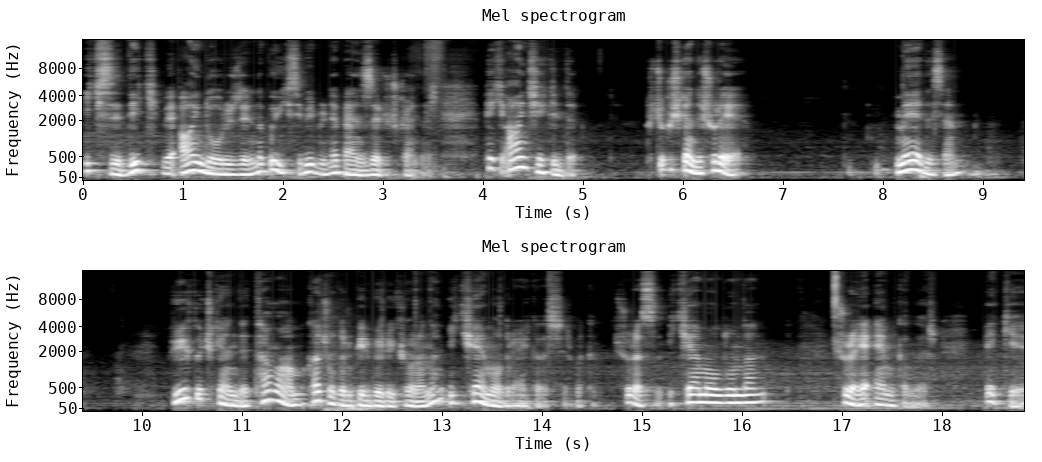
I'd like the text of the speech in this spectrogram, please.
İkisi dik ve aynı doğru üzerinde bu ikisi birbirine benzer üçgenler. Peki aynı şekilde küçük üçgende şuraya M desem Büyük üçgende tamamı kaç olur 1 bölü 2 oranından? 2m olur arkadaşlar bakın. Şurası 2m olduğundan şuraya m kalır. Peki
